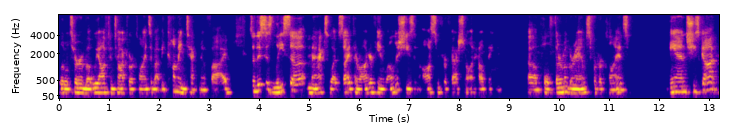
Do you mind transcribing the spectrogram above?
little term, but we often talk to our clients about becoming technified. So this is Lisa Mack's website, Thermography and Wellness. She's an awesome professional at helping uh, pull thermograms for her clients. And she's got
